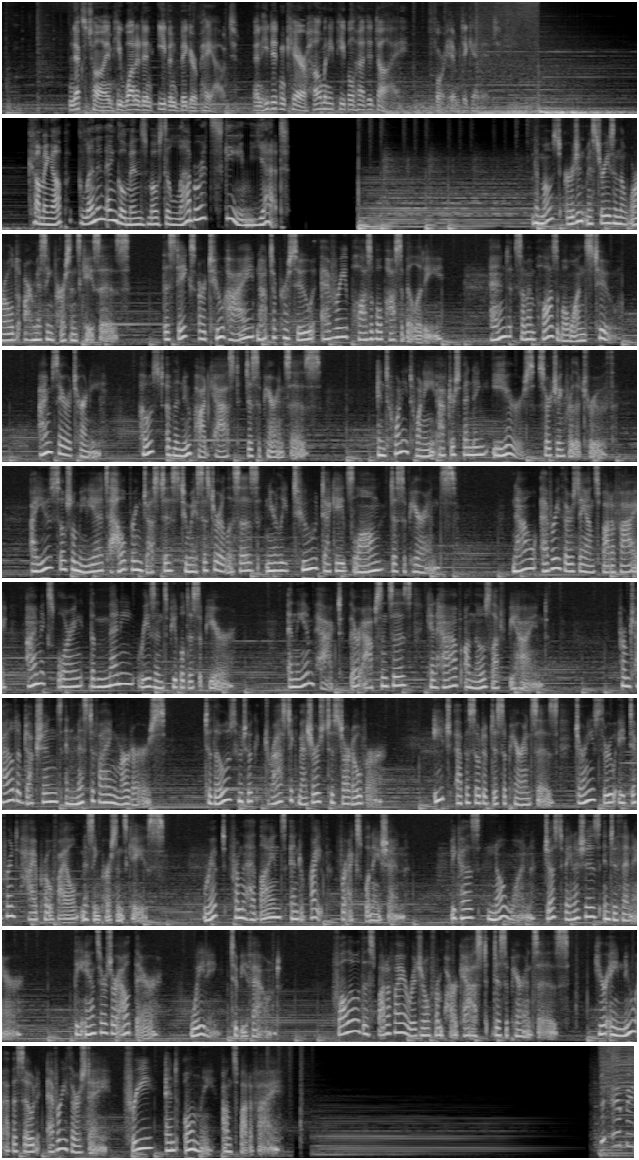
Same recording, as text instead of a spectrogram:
Next time, he wanted an even bigger payout, and he didn't care how many people had to die for him to get it. Coming up, Glennon Engleman's most elaborate scheme yet. The most urgent mysteries in the world are missing persons cases. The stakes are too high not to pursue every plausible possibility, and some implausible ones too. I'm Sarah Turney, host of the new podcast Disappearances. In 2020, after spending years searching for the truth, I use social media to help bring justice to my sister Alyssa's nearly two decades long disappearance. Now, every Thursday on Spotify, I'm exploring the many reasons people disappear and the impact their absences can have on those left behind. From child abductions and mystifying murders to those who took drastic measures to start over. Each episode of Disappearances journeys through a different high profile missing persons case, ripped from the headlines and ripe for explanation. Because no one just vanishes into thin air. The answers are out there, waiting to be found. Follow the Spotify original from Parcast Disappearances. Hear a new episode every Thursday, free and only on Spotify.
